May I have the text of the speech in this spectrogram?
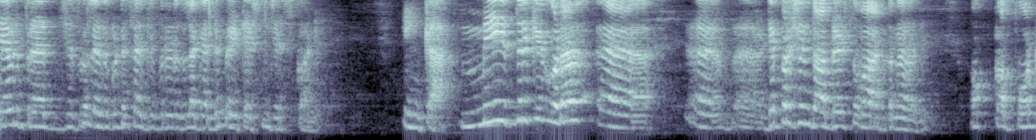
దేవుని ప్రార్థన చేసుకోండి లేకుంటే సెల్ఫ్ ప్రొడ్యూస్లోకి వెళ్ళి మెడిటేషన్ చేసుకోండి. ఇంకా మీ ఇద్దరికి కూడా డిప్రెషన్ టాబ్లెట్స్ వాడుతున్నారు అది. ఒక్క పూట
